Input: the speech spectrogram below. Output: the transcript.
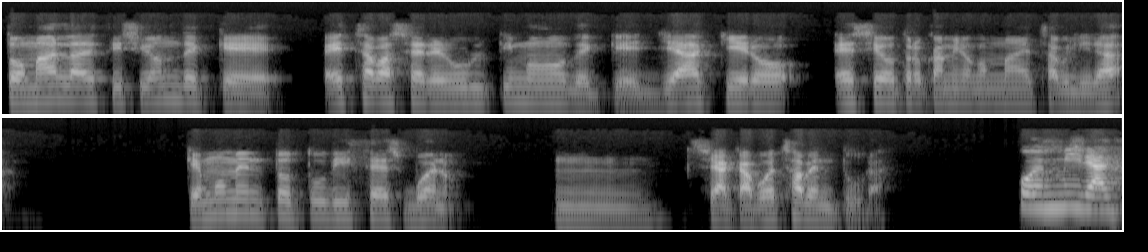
tomar la decisión de que esta va a ser el último, de que ya quiero ese otro camino con más estabilidad, ¿qué momento tú dices, bueno, mm, se acabó esta aventura? Pues mira, al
